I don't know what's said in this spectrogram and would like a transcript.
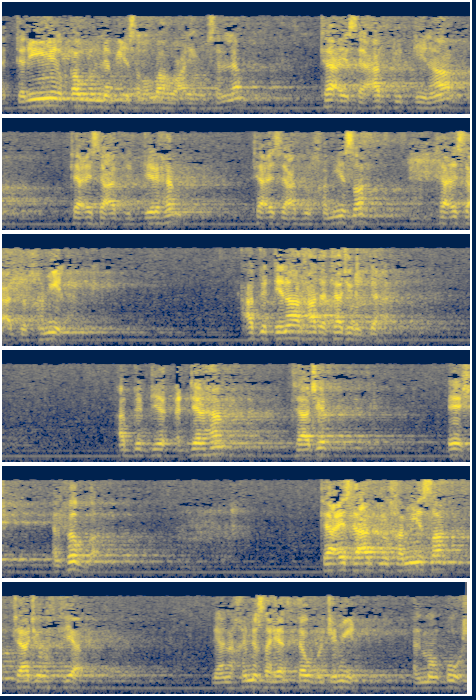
الدليل قول النبي صلى الله عليه وسلم تعس عبد الدينار تعس عبد الدرهم تعس عبد الخميصة تعس عبد الخميلة. عبد الدينار هذا تاجر الذهب. عبد الدرهم تاجر إيش؟ الفضة. تعس عبد الخميصة تاجر الثياب لأن الخميصة هي الثوب الجميل المنقوش.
